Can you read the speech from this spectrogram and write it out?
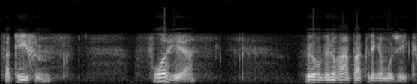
vertiefen. Vorher hören wir noch ein paar Klänge Musik.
